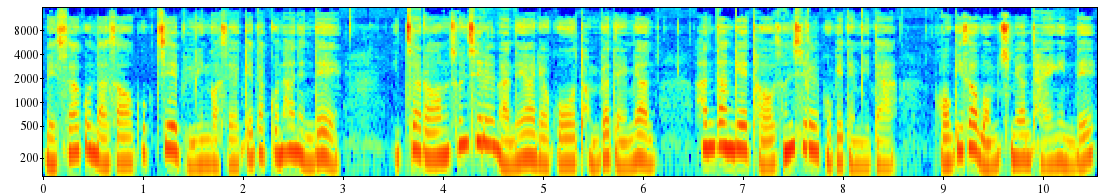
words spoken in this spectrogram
매수하고 나서 꼭지에 물린 것을 깨닫곤 하는데 이처럼 손실을 만회하려고 덤벼들면 한 단계 더 손실을 보게 됩니다. 거기서 멈추면 다행인데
